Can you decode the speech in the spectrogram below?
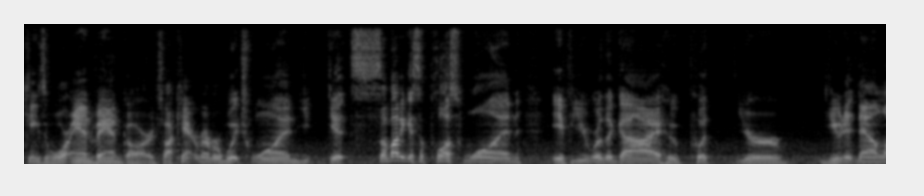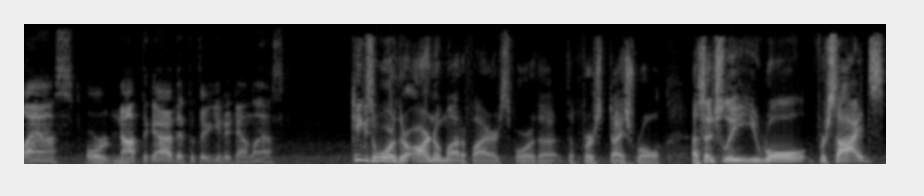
Kings of War and Vanguard, so I can't remember which one gets. Somebody gets a plus one if you were the guy who put your unit down last, or not the guy that put their unit down last. Kings of War, there are no modifiers for the, the first dice roll. Essentially, you roll for sides,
